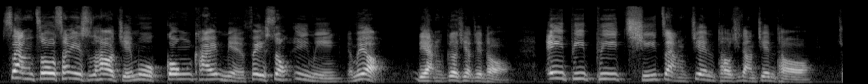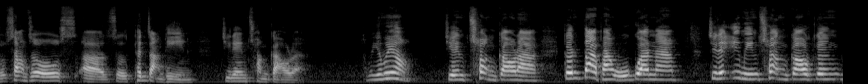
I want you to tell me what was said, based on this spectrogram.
上周三月十号节目公开免费送域名，有没有两个小箭头？A P P 起涨箭头，起涨箭头，就上周啊是喷涨停，今天创高了，有没有？今天创高啦，跟大盘无关呐。今天域名创高跟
